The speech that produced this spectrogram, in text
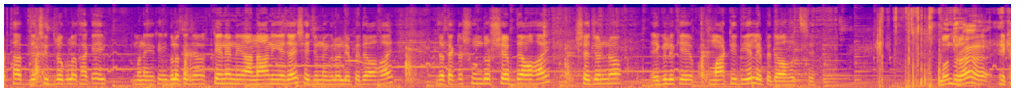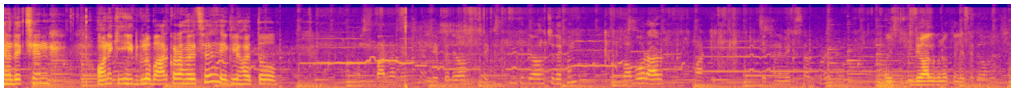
অর্থাৎ যে ছিদ্রগুলো থাকে, এই মানে এগুলোকে যেন টেনে না নিয়ে যায় সেই জন্য এগুলো লেপে দেওয়া হয়। যাতে একটা সুন্দর শেপ দেওয়া হয়, সেজন্য এগুলিকে মাটি দিয়ে লেপে দেওয়া হচ্ছে। বন্ধুরা, এখানে দেখছেন অনেক ইটগুলো বার করা হয়েছে। এগুলি হয়তো বারবার লেপে দেওয়া হচ্ছে। দেওয়া হচ্ছে, দেখুন, গোবর আর মাটি। এখানে মিক্সার করে ওই দেওয়ালগুলোকে লেপে দেওয়া হচ্ছে।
